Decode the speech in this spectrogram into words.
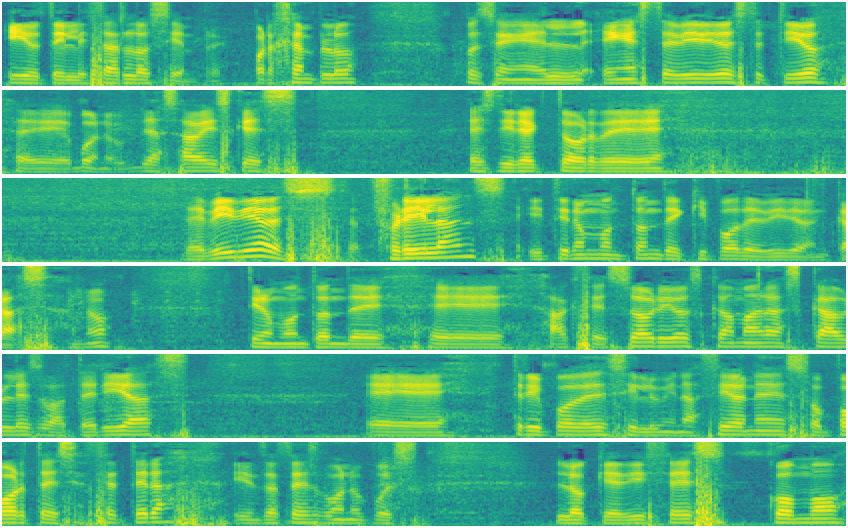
y utilizarlo siempre. Por ejemplo, pues en, el, en este vídeo este tío, eh, bueno, ya sabéis que es, es director de, de vídeo, es freelance y tiene un montón de equipo de vídeo en casa, ¿no? Tiene un montón de eh, accesorios, cámaras, cables, baterías, eh, trípodes, iluminaciones, soportes, etcétera. Y entonces, bueno, pues lo que dice es cómo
